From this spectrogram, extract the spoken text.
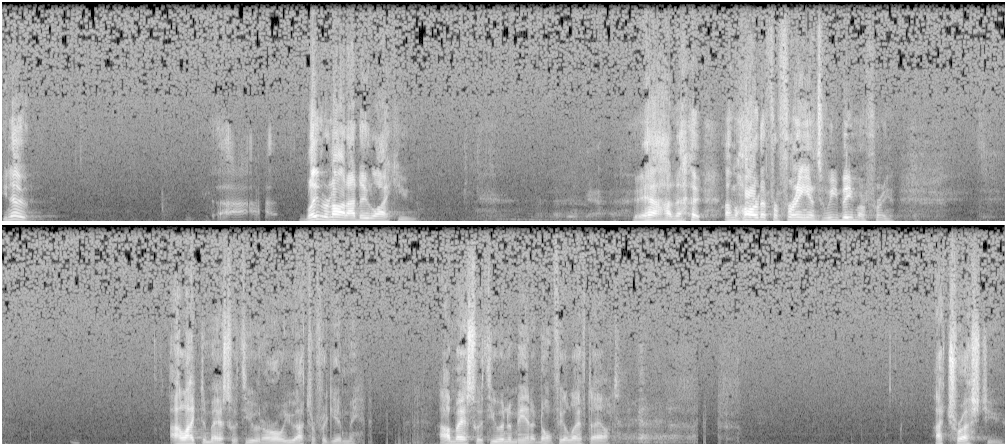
You know, Believe it or not, I do like you. Yeah, I know. I'm hard up for friends. Will you be my friend? I like to mess with you, and Earl, you have to forgive me. I'll mess with you in a minute. Don't feel left out. I trust you.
